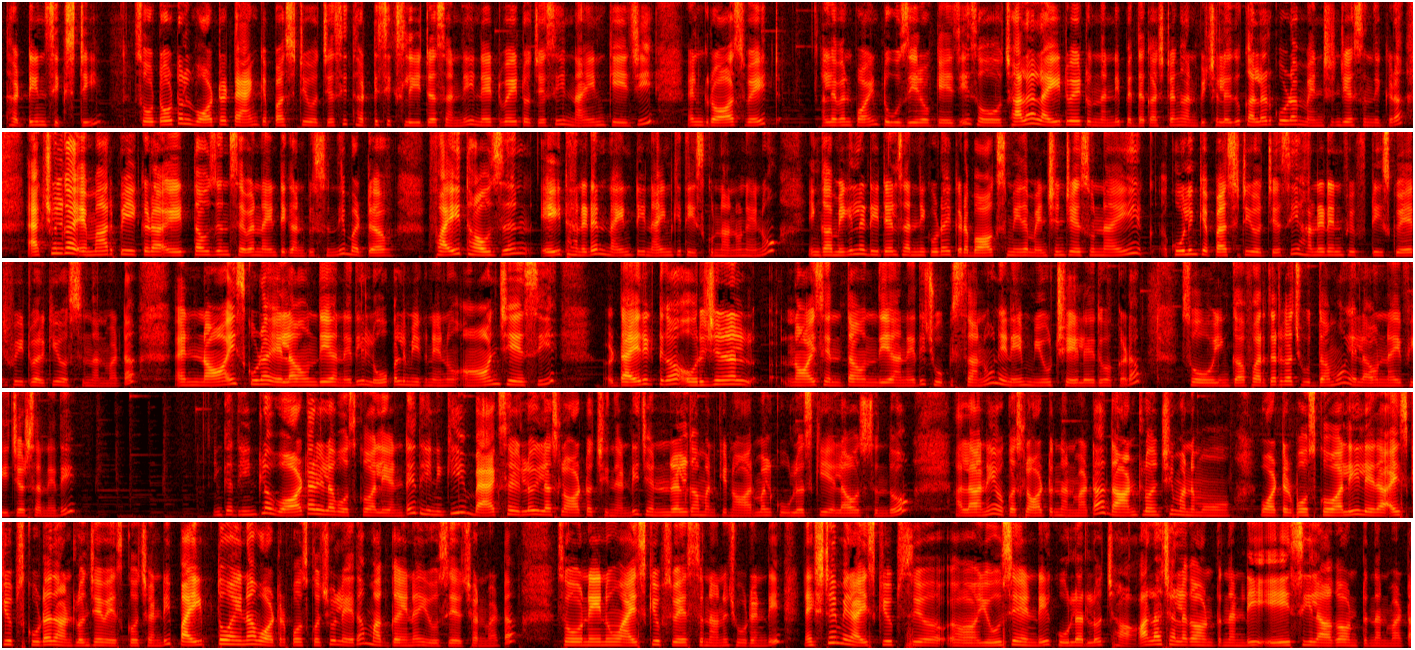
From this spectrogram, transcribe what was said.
thirteen sixty. So total water tank capacity వచ్చేసి థర్టీ సిక్స్ లీటర్స్ అండి. నెట్ వెయిట్ వచ్చేసి nine KG and gross weight eleven point two zero KG. So చాలా light weight ఉందండి పెద్ద కష్టంగా అనిపించలేదు. Colour కూడా మెన్షన్ చేస్తుంది ఇక్కడ. యాక్చువల్గా ఎంఆర్పి ఇక్కడ ఎయిట్ థౌజండ్ సెవెన్ నైంటీ కనిపిస్తుంది but uh, five thousand eight hundred and ninety నైన్కి తీసుకున్నాను నేను. ఇంకా మిగిలిన డీటెయిల్స్ అన్నీ కూడా ఇక్కడ బాక్స్ మీద మెన్షన్ చేసి ఉన్నాయి కూలింగ్ కెపాసిటీ వచ్చేసి hundred and fifty square feet వరకు వస్తుందన్నమాట. అండ్ నాయిస్ కూడా ఎలా ఉంది అనేది లోపల మీకు నేను ఆన్ చేసి డైరెక్ట్గా ఒరిజినల్ నాయిస్ ఎంత ఉంది అనేది చూపిస్తాను. నేనేం మ్యూట్ చేయలేదు అక్కడ. సో ఇంకా ఫర్దర్గా చూద్దాము ఎలా ఉన్నాయి ఫీచర్స్ అనేది. ఇంకా దీంట్లో వాటర్ ఎలా పోసుకోవాలి అంటే దీనికి బ్యాక్ సైడ్లో ఇలా స్లాట్ వచ్చిందండి. జనరల్గా మనకి నార్మల్ కూలర్స్కి ఎలా వస్తుందో అలానే ఒక స్లాట్ ఉందనమాట దాంట్లోంచి మనము వాటర్ పోసుకోవాలి లేదా ఐస్ క్యూబ్స్ కూడా దాంట్లోంచే వేసుకోవచ్చు అండి పైప్తో అయినా వాటర్ పోసుకోవచ్చు లేదా మగ్ అయినా యూస్ చేయొచ్చు అనమాట సో నేను ఐస్ క్యూబ్స్ వేస్తున్నాను చూడండి. నెక్స్ట్ టైం మీరు ఐస్ క్యూబ్స్ యూస్ చేయండి. కూలర్లో చాలా చల్లగా ఉంటుందండి. ఏసీ లాగా ఉంటుందన్నమాట.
